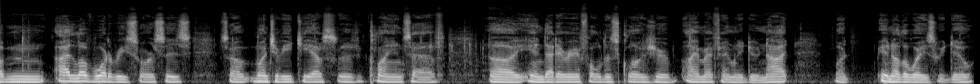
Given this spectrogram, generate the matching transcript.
um, I love water resources, so a bunch of ETFs that clients have uh, in that area. Full disclosure, I and my family do not, but in other ways we do.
